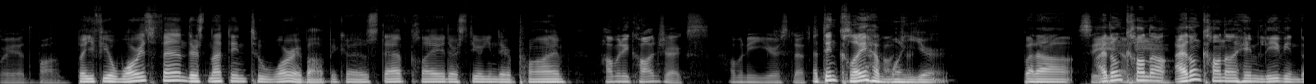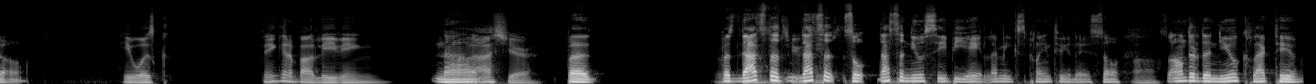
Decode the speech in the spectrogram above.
way at the bottom. But if you're a Warriors fan, there's nothing to worry about because Steph, Clay, they're still in their prime. How many contracts? How many years left? I think Clay have one year, but uh, See, I don't I count on I don't count on him leaving though. He was c- thinking about leaving No, last year. but but that's the that's teams. so that's a new CBA. Let me explain to you this. So Uh-huh. so under the new collective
